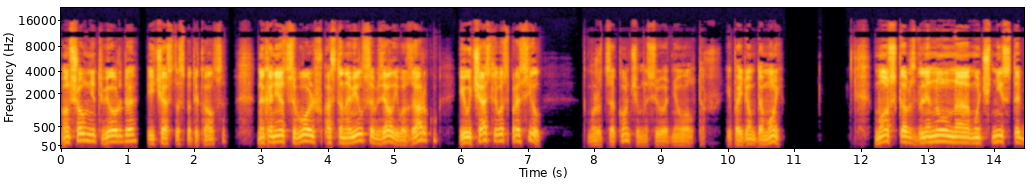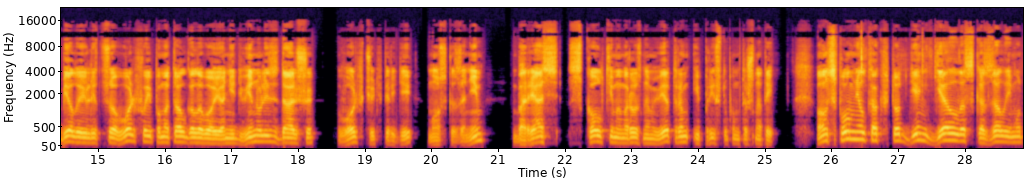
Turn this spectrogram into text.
Он шел не твердо и часто спотыкался. Наконец Вольф остановился, взял его за руку и участливо спросил, «Может, закончим на сегодня, Уолтер, и пойдем домой?» Моска взглянул на мучнисто-белое лицо Вольфа и помотал головой. Они двинулись дальше. Вольф чуть впереди, Моска за ним, борясь с колким и морозным ветром и приступом тошноты. Он вспомнил, как в тот день Гелла сказала ему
